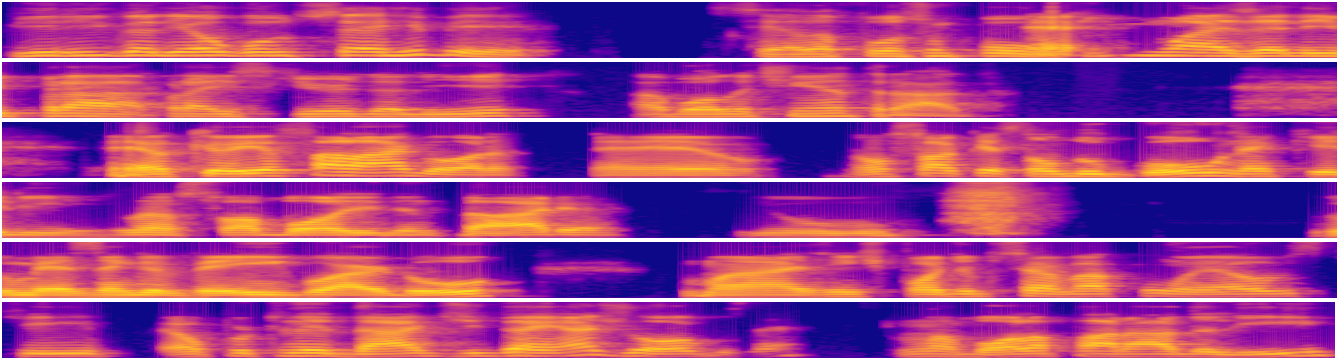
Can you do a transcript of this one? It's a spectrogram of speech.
perigo ali ao gol do CRB. Se ela fosse um pouquinho é. mais ali para a esquerda ali, a bola tinha entrado. É o que eu ia falar agora. É, não só a questão do gol, né, que ele lançou a bola ali dentro da área e o, o Mezenga veio e guardou, mas a gente pode observar com o Elvis que é a oportunidade de ganhar jogos, né? Uma bola parada ali,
